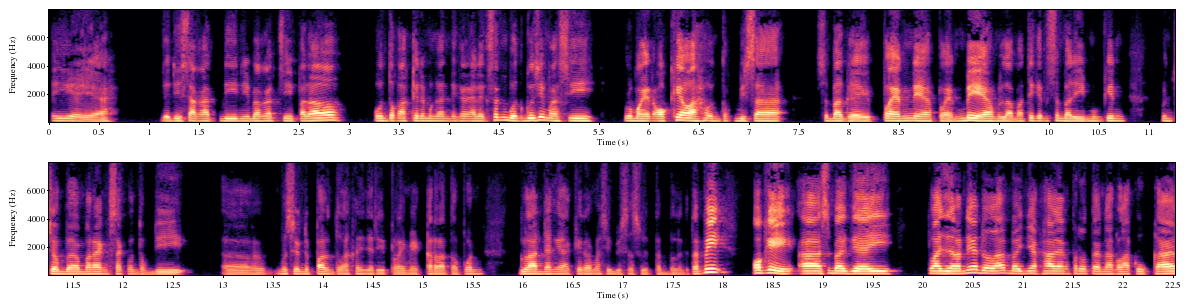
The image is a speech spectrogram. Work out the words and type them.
Iya ya. Jadi sangat di ini banget sih padahal untuk akhirnya menggantikan Erikson buat gue sih masih lumayan oke okay lah untuk bisa sebagai plan ya plan B ya dalam kita sembari mungkin mencoba merengsek untuk di uh, musim depan untuk akhirnya jadi playmaker ataupun gelandang yang akhirnya masih bisa suitable. Tapi oke okay, uh, eh, sebagai pelajarannya adalah banyak hal yang perlu Tenak lakukan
